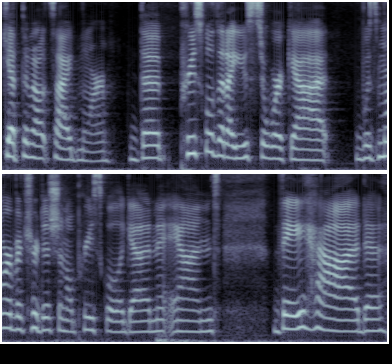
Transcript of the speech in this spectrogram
get them outside more. The preschool that I used to work at was more of a traditional preschool again, and they had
